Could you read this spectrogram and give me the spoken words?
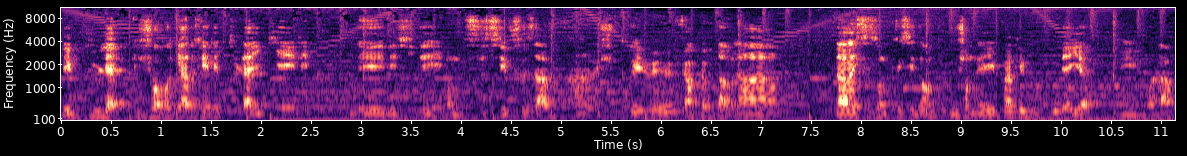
Les plus, je regarderai les plus likés, les plus décidés. Donc, si c'est faisable, hein, je pourrais faire comme dans la, dans la saison précédente, où j'en avais pas fait beaucoup d'ailleurs. Mais voilà.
